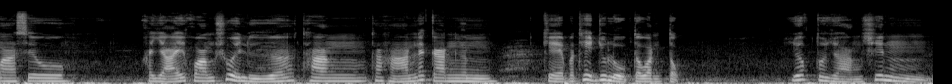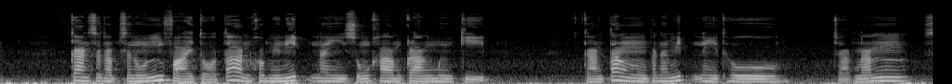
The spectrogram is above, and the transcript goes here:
มาเซล ขยายความช่วยเหลือทางทหารและการเงิน แก่ประเทศยุโรปตะวันตก ยกตัวอย่างเช่น การสนับสนุนฝ่ายต่อต้านคอมมิวนิสต์ในสงครามกลางเมืองกรีดการตั้งพันธมิตรเนโตจากนั้นส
